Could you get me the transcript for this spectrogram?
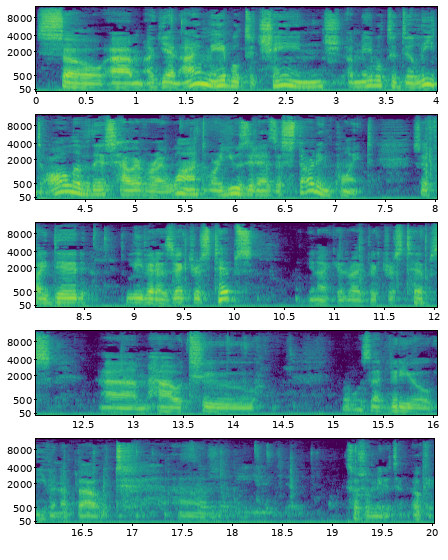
So, um, again, I'm able to change, I'm able to delete all of this however I want, or use it as a starting point. So if I did leave it as Victor's Tips, you know, I could write Victor's Tips, um, how to, what was that video even about? Um, Social media tip. Social media tip. Okay,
